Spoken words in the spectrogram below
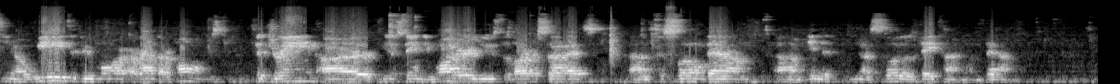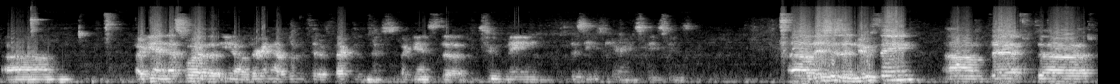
you know we need to do more around our homes to drain our you know standing water, use the larvicides um, to slow them down um, in the you know slow those daytime ones down. Um, again, that's why the you know they're going to have limited effectiveness against the two main disease carrying species. Uh, this is a new thing um, that uh,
